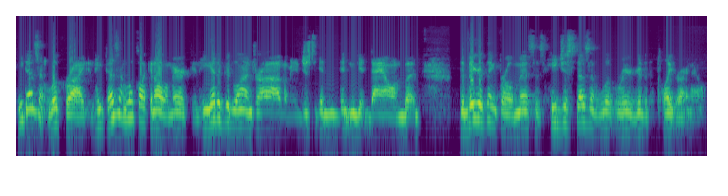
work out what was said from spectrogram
he doesn't look right, and he doesn't look like an All American. He had a good line drive. I mean, just didn't, didn't get down. But the bigger thing for Ole Miss is he just doesn't look very good at the plate right now.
